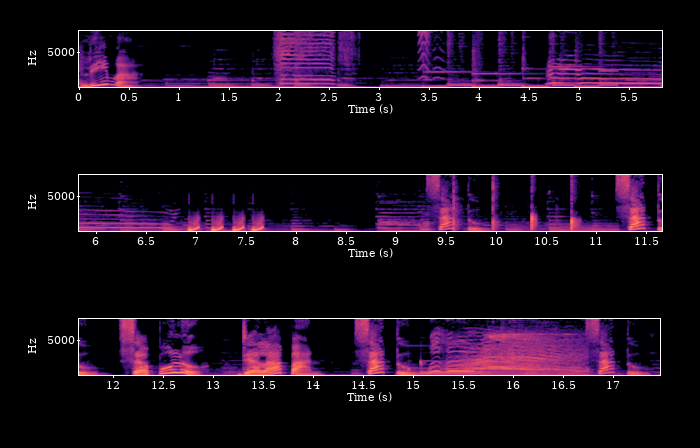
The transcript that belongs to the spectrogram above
lima. Satu, satu, sepuluh, delapan, satu, satu.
